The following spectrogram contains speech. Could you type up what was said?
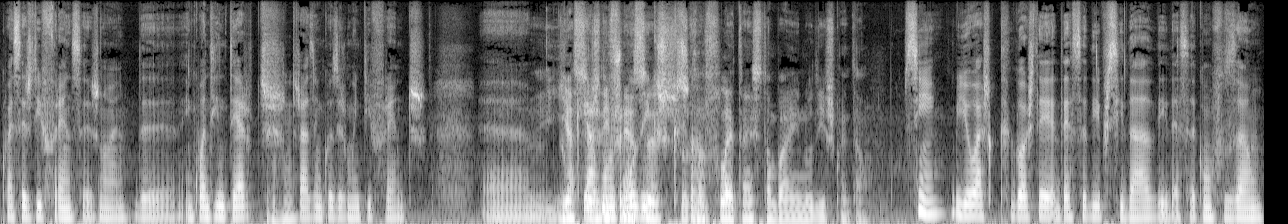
com essas diferenças, não é? De, enquanto intérpretes, uhum. trazem coisas muito diferentes. Uh, e essas diferenças refletem-se também no disco, então? Sim, e eu acho que gosto é dessa diversidade e dessa confusão.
